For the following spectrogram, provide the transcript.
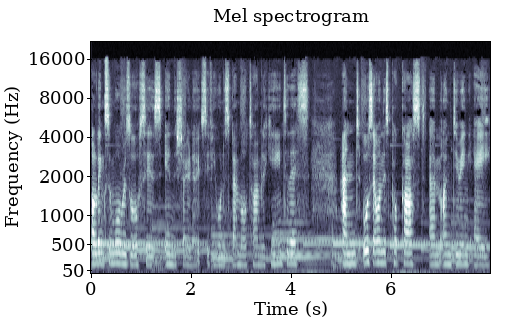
I'll link some more resources in the show notes if you want to spend more time looking into this. And also on this podcast, um, I'm doing a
